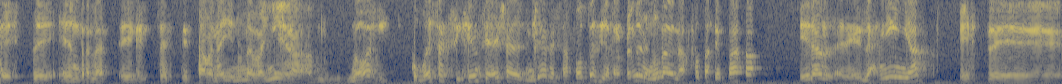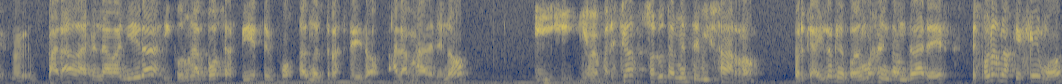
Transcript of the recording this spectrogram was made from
este, en eh, que estaban ahí en una bañera, ¿no? Y como esa exigencia de ella de mirar esas fotos y de repente en una de las fotos que pasa eran eh, las niñas este, paradas en la bañera y con una pose así este, el trasero a la madre, ¿no? Y, y, me pareció absolutamente bizarro, porque ahí lo que podemos encontrar es, después no nos quejemos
